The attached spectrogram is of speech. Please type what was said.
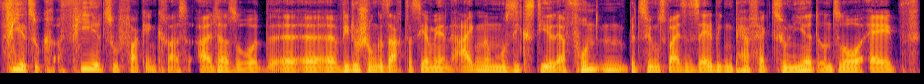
viel zu krass, viel zu fucking krass. Alter, so, äh, äh, äh, wie du schon gesagt hast, sie haben ihren eigenen Musikstil erfunden, beziehungsweise selbigen perfektioniert und so, ey. Pff.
